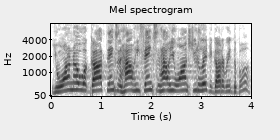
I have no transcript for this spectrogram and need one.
You want to know what God thinks and how He thinks and how He wants you to live, you got to read the book.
